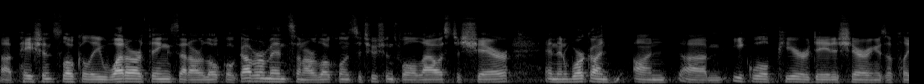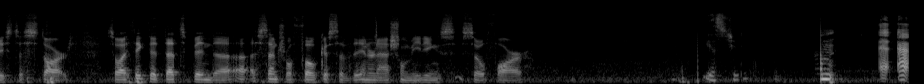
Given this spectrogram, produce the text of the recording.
uh, patients locally. What are things that our local governments and our local institutions will allow us to share? And then work on, on um, equal peer data sharing as a place to start. So I think that that's been the, a- a central focus of the international meetings so far. Yes, Judy? I, I,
